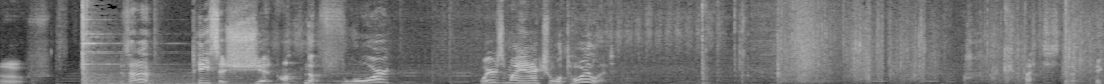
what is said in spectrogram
Oof. Is that a piece of shit on the floor? Where's my actual toilet? I'm just gonna pick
